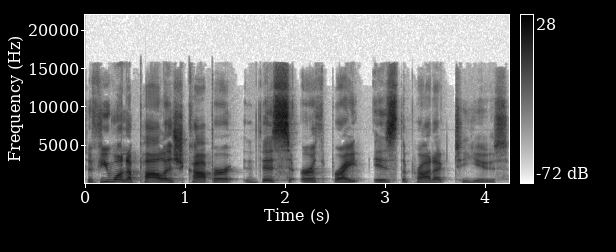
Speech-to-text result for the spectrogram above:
So if you want to polish copper, this EarthBrite is the product to use.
